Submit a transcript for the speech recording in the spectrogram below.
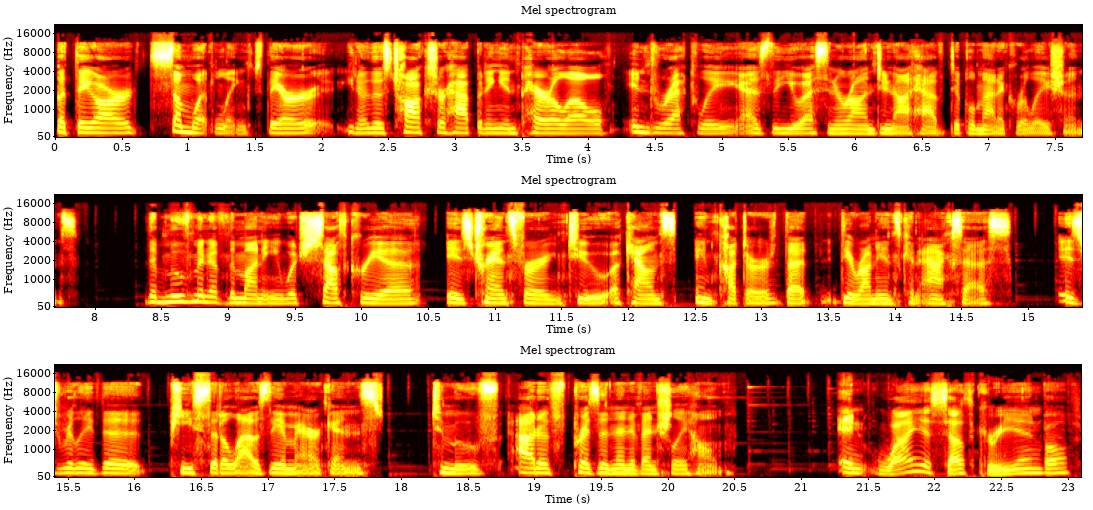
but they are somewhat linked. They are, you know, those talks are happening in parallel indirectly as the US and Iran do not have diplomatic relations. the movement of the money, which South Korea is transferring to accounts in Qatar that the Iranians can access, is really the piece that allows the Americans to move out of prison and eventually home. And why is South Korea involved?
